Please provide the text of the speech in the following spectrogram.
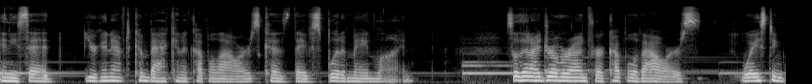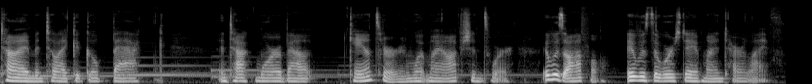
and he said, You're going to have to come back in a couple hours because they've split a main line. So then I drove around for a couple of hours, wasting time until I could go back and talk more about cancer and what my options were. It was awful. It was the worst day of my entire life.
